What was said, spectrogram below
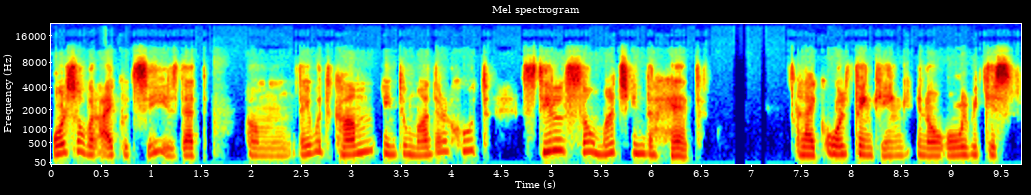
also, what I could see is that um, they would come into motherhood still so much in the head, like all thinking, you know, all with this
